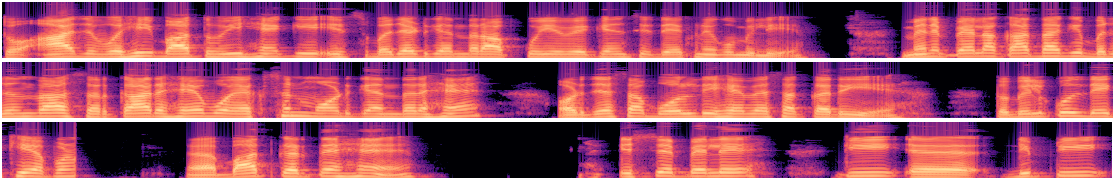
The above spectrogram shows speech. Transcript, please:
तो आज वही बात हुई है कि इस बजट के अंदर आपको ये वैकेंसी देखने को मिली है। मैंने पहला कहा था कि भजनराज सरकार है, वो एक्शन मोड के अंदर है और जैसा बोल रही है, वैसा कर रही है। तो बिल्कुल देखिए, अपन बात करते हैं इससे पहले कि डिप्टी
